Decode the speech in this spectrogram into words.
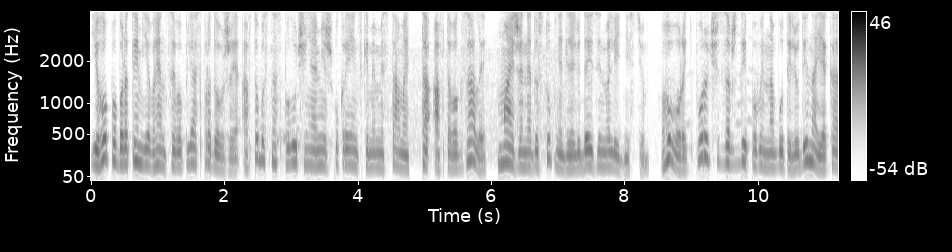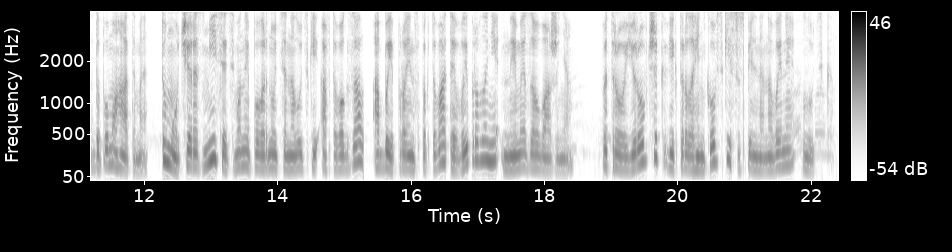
Його побратим Євген Сивопляс продовжує автобусне сполучення між українськими містами та автовокзали майже недоступні для людей з інвалідністю. Говорить, поруч завжди повинна бути людина, яка допомагатиме. Тому через місяць вони повернуться на Луцький автовокзал, аби проінспектувати виправлені ними зауваження. Петро Юровчик, Віктор Лагеньковський, Суспільне новини, Луцьк.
